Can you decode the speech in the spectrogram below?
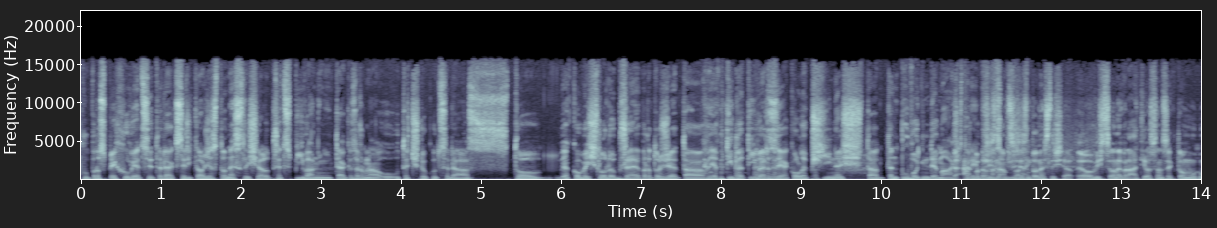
ku prospěchu věci, teda jak jsi říkal, že jsi to neslyšel předspívaný, tak zrovna u Uteč, dokud se dá, to jako vyšlo dobře, protože ta je v této verzi jako lepší než ta, ten původní demáš, který byl Přiznám si, že jsem to neslyšel, jo, víš co, nevrátil jsem se k tomu,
